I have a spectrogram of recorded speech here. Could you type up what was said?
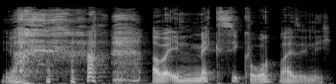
ja, aber in Mexiko, weiß ich nicht.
